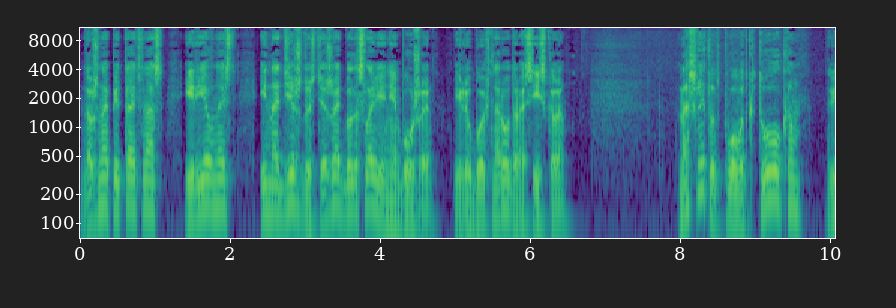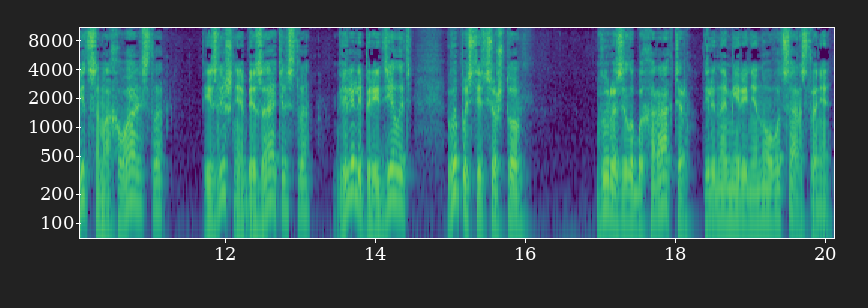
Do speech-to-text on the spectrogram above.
должна питать в нас и ревность, и надежду стяжать благословение Божие и любовь народа российского. Нашли тут повод к толкам, вид самохвальства, излишние обязательства, велели переделать, выпустить все, что выразило бы характер или намерение нового царствования.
